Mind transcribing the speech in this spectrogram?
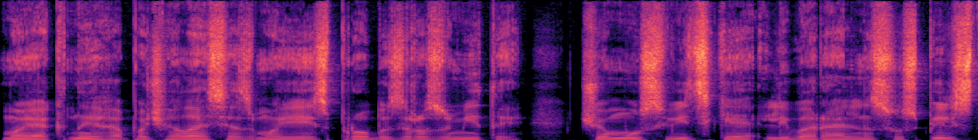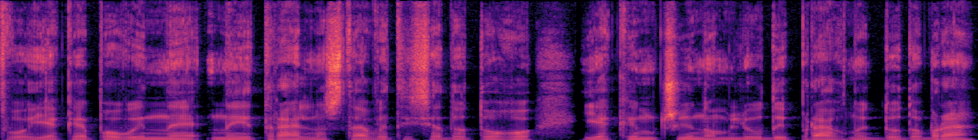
Моя книга почалася з моєї спроби зрозуміти, чому світське ліберальне суспільство, яке повинне нейтрально ставитися до того, яким чином люди прагнуть до добра,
